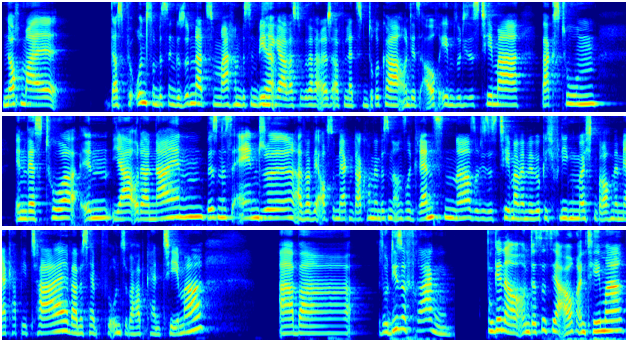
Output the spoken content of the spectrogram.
nochmal das für uns so ein bisschen gesünder zu machen, ein bisschen weniger, ja. was du gesagt hast, alles auf den letzten Drücker und jetzt auch eben so dieses Thema Wachstum Investor in ja oder nein, Business Angel, aber wir auch so merken, da kommen wir ein bisschen an unsere Grenzen, ne? so dieses Thema, wenn wir wirklich fliegen möchten, brauchen wir mehr Kapital, war bisher für uns überhaupt kein Thema. Aber so diese Fragen. Genau, und das ist ja auch ein Thema,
